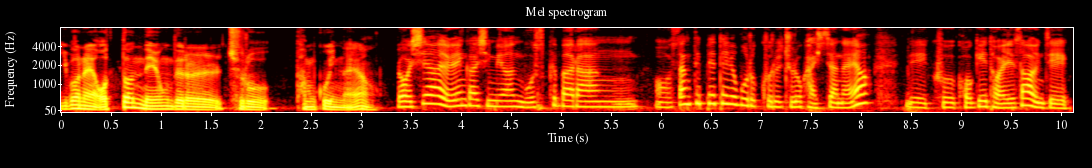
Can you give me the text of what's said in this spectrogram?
이번에 어떤 내용들을 주로 담고 있나요? 러시아 여행 가시면 모스크바랑 어, 상트페테르부르크를 주로 가시잖아요. 네, 그 거기에 더해서 이제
